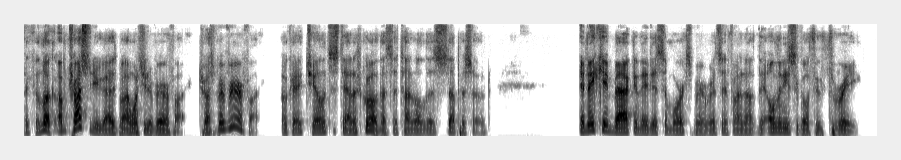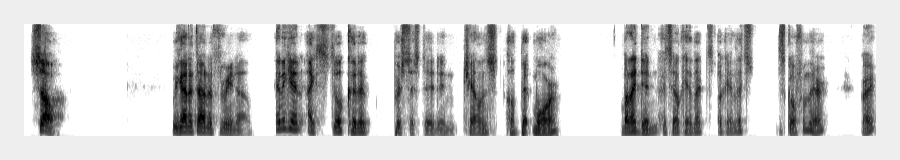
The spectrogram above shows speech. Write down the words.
like look, I'm trusting you guys, but I want you to verify. Trust but verify. Okay. Challenge the status quo. That's the title of this episode. And they came back and they did some more experiments and found out they only needs to go through three. So we got it down to three now. And again, I still could have persisted and challenged a bit more, but I didn't. I said, okay, let's okay, let's let's go from there, right?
